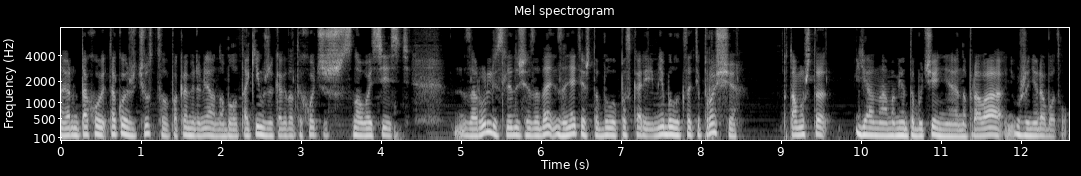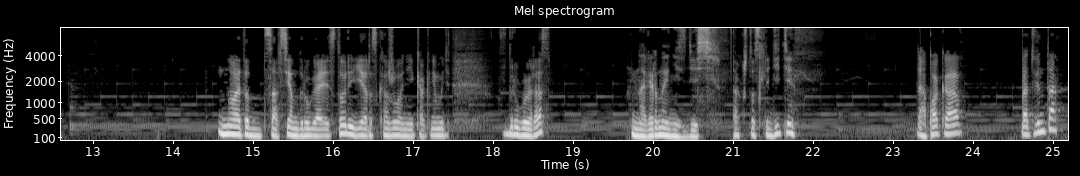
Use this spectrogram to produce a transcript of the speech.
наверное, такое, такое же чувство, по крайней мере, у меня оно было таким же, когда ты хочешь снова сесть за руль, и следующее задание, занятие, чтобы было поскорее. Мне было, кстати, проще, потому что я на момент обучения на права уже не работал. Но это совсем другая история, я расскажу о ней как-нибудь в другой раз. Наверное, не здесь. Так что следите. А пока от винта.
